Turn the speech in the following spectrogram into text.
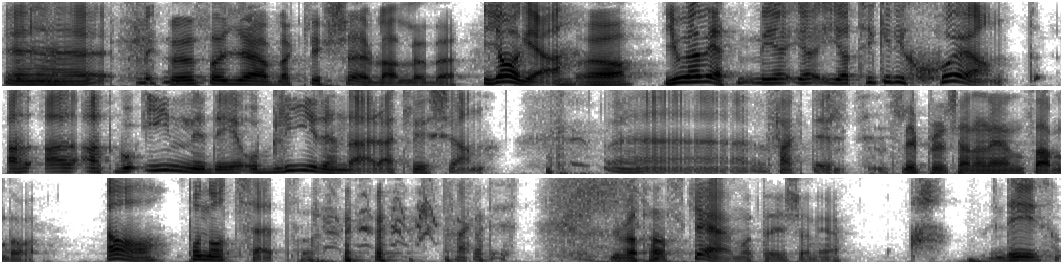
eh, Det är så jävla klyscha ibland Ludde. jag ja. Ja. Jo, jag vet, men jag, jag, jag tycker det är skönt att, att, att gå in i det och bli den där klyschan. Eh, faktiskt. Slipper du känna dig ensam då? Ja, på något sätt. faktiskt. Du var taskig mot dig känner jag. Det är, som,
